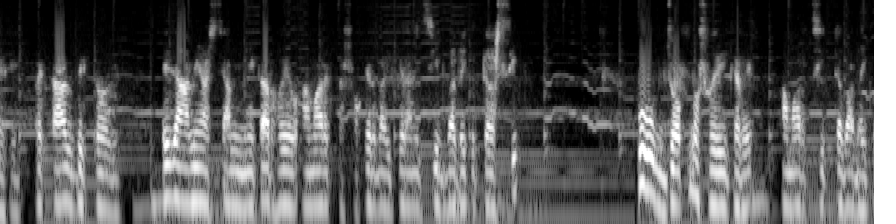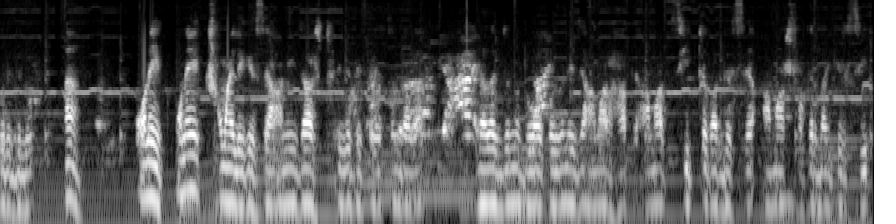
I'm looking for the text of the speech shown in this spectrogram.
দেখে কাজ দেখতে হবে। এই যে আমি আসছি, আমি মেকার হয়ে আমার একটা শখের বাইকের আমি সিট বাদাই করতে আসছি। খুব যত্ন সহকারে আমার সিটটা বাদাই করে দিল হ্যাঁ? অনেক অনেক সময় লেগেছে। আমি জাস্ট এই যে দেখতে পাচ্ছেন দাদা, দাদার জন্য দোয়া করবেন, এই যে আমার হাতে, আমার সিটটা বাঁধতেছে, আমার শখের বাইকের সিট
